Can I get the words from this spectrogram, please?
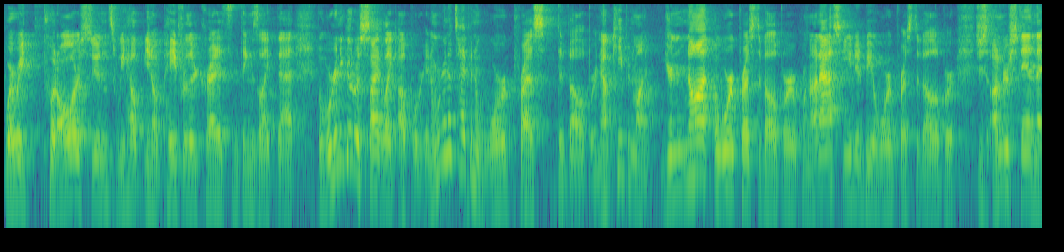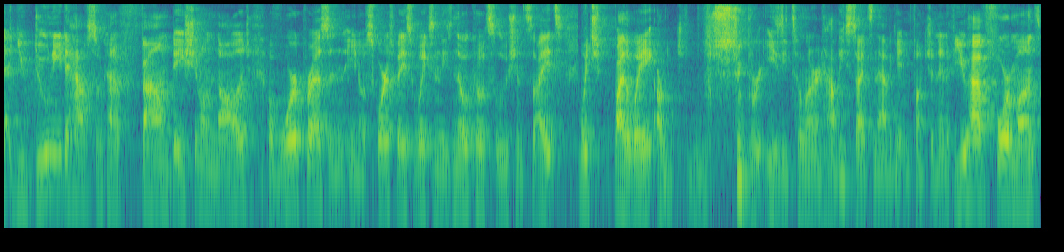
where we put all our students, we help, you know, pay for their credits and things like that. But we're going to go to a site like Upwork and we're going to type in WordPress developer. Now keep in mind, you're not a WordPress developer. We're not asking you to be a WordPress developer. Just understand that you do need to have some kind of foundational knowledge of WordPress and, you know, Squarespace, Wix, and these no-code solution sites which, by the way, are super easy to learn how these sites navigate and function. And if you have four months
